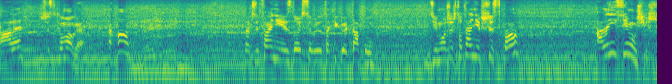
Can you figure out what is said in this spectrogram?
ale wszystko mogę. Także fajnie jest dojść sobie do takiego etapu, gdzie możesz totalnie wszystko, ale nic nie musisz.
